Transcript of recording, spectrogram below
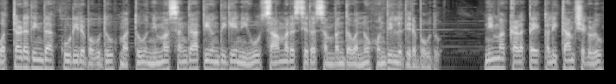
ಒತ್ತಡದಿಂದ ಕೂಡಿರಬಹುದು ಮತ್ತು ನಿಮ್ಮ ಸಂಗಾತಿಯೊಂದಿಗೆ ನೀವು ಸಾಮರಸ್ಯದ ಸಂಬಂಧವನ್ನು ಹೊಂದಿಲ್ಲದಿರಬಹುದು. ನಿಮ್ಮ ಕಳಪೆ ಫಲಿತಾಂಶಗಳು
